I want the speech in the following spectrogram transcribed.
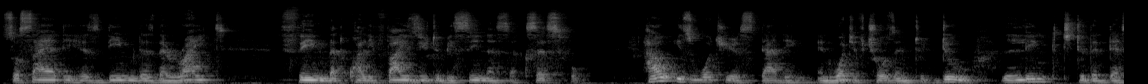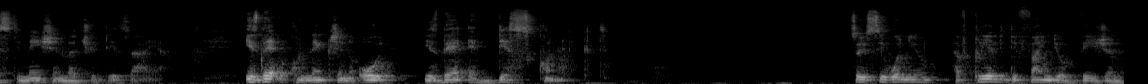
society has deemed as the right thing that qualifies you to be seen as successful? How is what you're studying and what you've chosen to do linked to the destination that you desire? Is there a connection or is there a disconnect? So, you see, when you have clearly defined your vision,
